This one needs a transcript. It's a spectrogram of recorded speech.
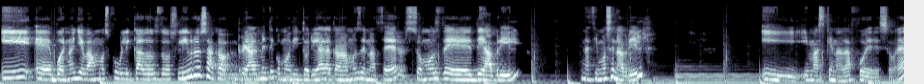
Y eh, bueno, llevamos publicados dos libros, realmente como editorial acabamos de nacer, somos de abril, nacimos en abril. Y, más que nada fue eso. ¿eh?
